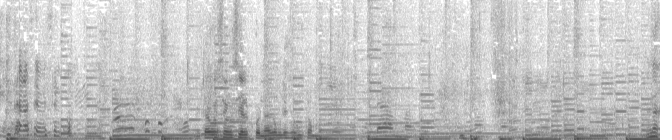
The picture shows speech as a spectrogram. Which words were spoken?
Kita kasi may cellphone. Ngita ko sa cellphone. Ako mo sa kamot. Damang. Anak,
